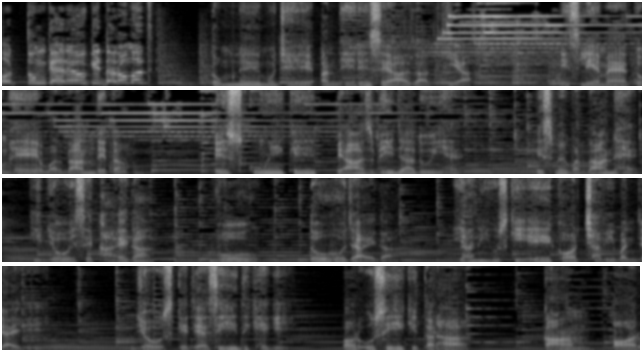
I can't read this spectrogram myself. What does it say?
और तुम कह रहे हो कि डरो मत। तुमने मुझे अंधेरे से आज़ाद किया इसलिए मैं तुम्हें वरदान देता हूँ। इस कुएँ के प्याज भी जादुई हैं। इसमें वरदान है कि जो इसे खाएगा वो दो हो जाएगा यानी उसकी एक और छवि बन जाएगी जो उसके जैसी ही दिखेगी। और उसी ही की तरह काम और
